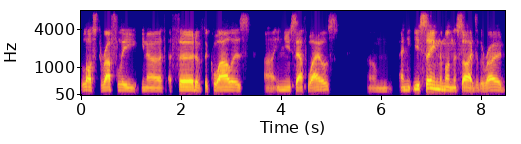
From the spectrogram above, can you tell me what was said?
lost roughly, you know, a third of the koalas uh, in New South Wales. Um, and you're seeing them on the sides of the road.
